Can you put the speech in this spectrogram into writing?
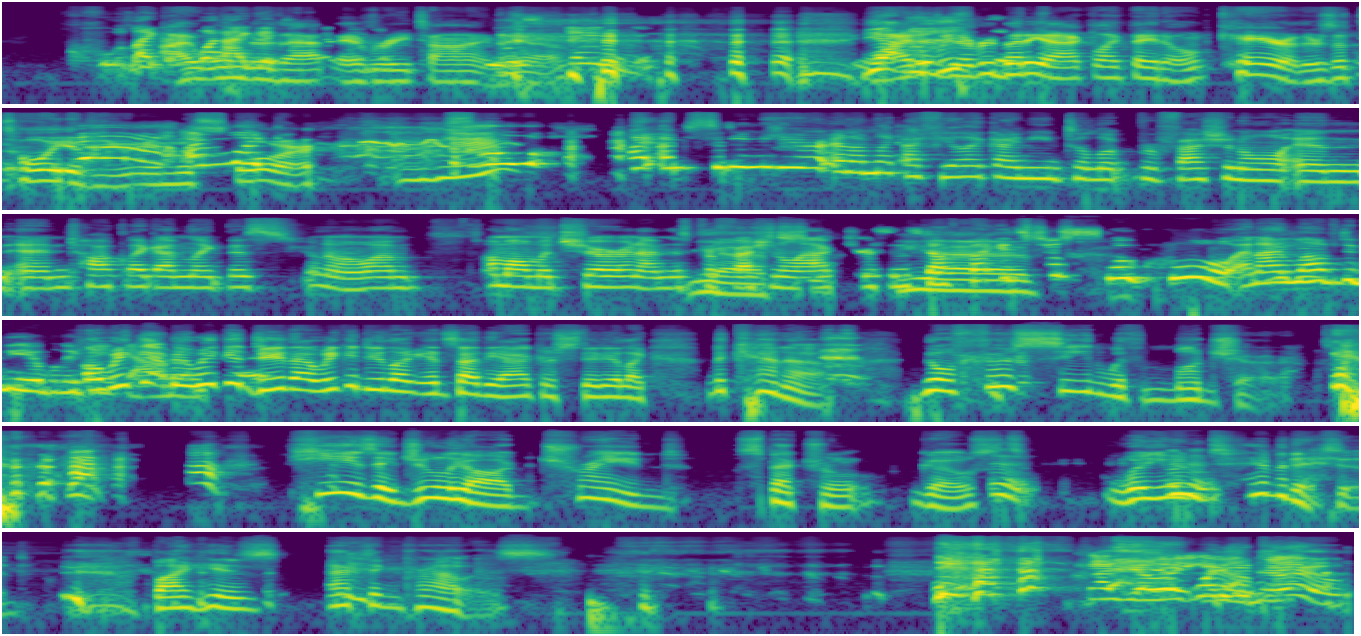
cool like I when i wonder get that every time. Yeah. thing. yeah, Why but does we- everybody act like they don't care? There's a toy of you in the I'm store. Mhm. How- I, I'm sitting here and I'm like, I feel like I need to look professional and and talk like I'm like this, you know, I'm I'm all mature and I'm this professional Yes. actress and stuff. But it's just so cool, and I love to be able to. Oh, we can. I mean, over we could do that. We could do like inside the actor's studio, like McKenna. Your first scene with Muncher. he is a Juilliard trained spectral ghost. Mm. Were you Mhm. intimidated by his acting prowess? And you're like, what do you do?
